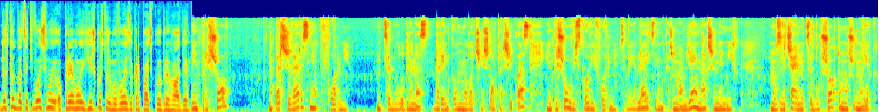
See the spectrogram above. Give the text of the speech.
до 128-ї окремої гірсько-штурмової закарпатської бригади. Він прийшов на 1 вересня у формі. Це було для нас Даринка, він молодша йшла в перший клас, і він прийшов у військовій формі. Це виявляється, він каже: мам, я інакше не міг. Ну, звичайно, це був шок, тому що ну, як,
